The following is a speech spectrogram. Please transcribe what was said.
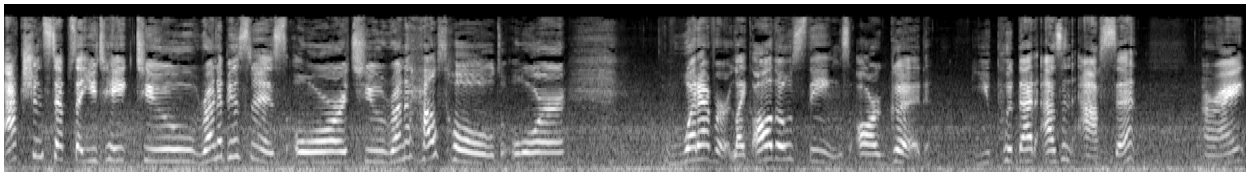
action steps that you take to run a business or to run a household or whatever. Like all those things are good. You put that as an asset, all right?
